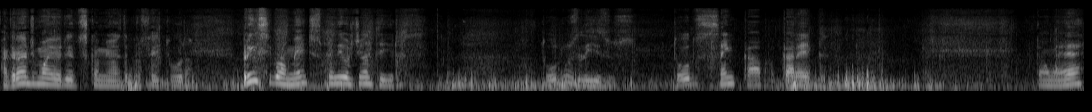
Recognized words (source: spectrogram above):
A grande maioria dos caminhões da prefeitura, principalmente os pneus dianteiros, todos lisos, todos sem capa, careca. Então é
